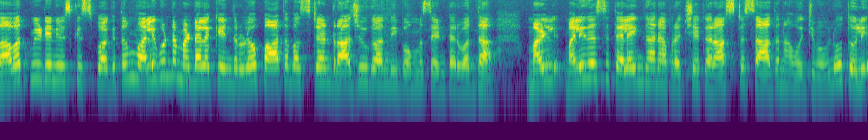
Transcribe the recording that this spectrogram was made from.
భావత్ మీడియా న్యూస్కి స్వాగతం. వలిగొండ మండల కేంద్రంలో పాత బస్టాండ్ రాజీవ్ గాంధీ బొమ్మ సెంటర్ వద్ద మలిదశ తెలంగాణ ప్రత్యేక రాష్ట్ర సాధన ఉద్యమంలో తొలి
